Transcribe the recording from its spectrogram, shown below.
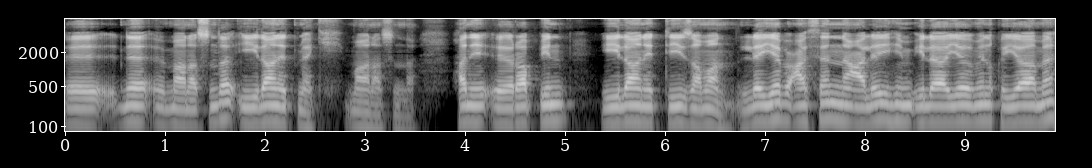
e, ne manasında ilan etmek manasında. Hani e, Rabbin ilan ettiği zaman le yeb'asenne aleyhim ila yevmil kıyameh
